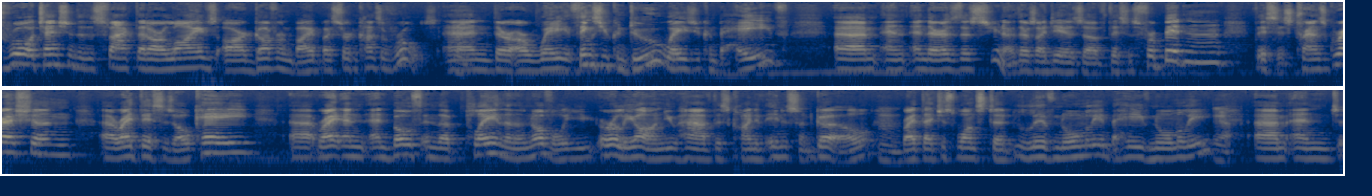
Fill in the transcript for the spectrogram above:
draw attention to this fact that our lives are governed by, by certain kinds of rules, and there are way things you can do, ways you can behave, um, and and there's this, you know, there's ideas of this is forbidden, this is transgression, uh, right? This is okay. Uh, right, and and both in the play and in the novel, you, early on, you have this kind of innocent girl, Mm. right, that just wants to live normally and behave normally, Yeah. um, and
